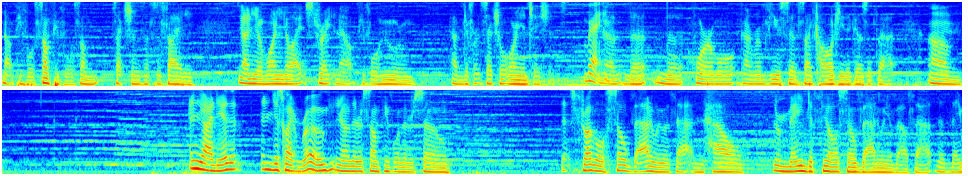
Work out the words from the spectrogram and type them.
not people some people some sections of society the idea of wanting to like straighten out people who have different sexual orientations Right. you know, the the horrible kind of abusive psychology that goes with that um and the idea that and just like rogue you know there are some people that are so that struggle so badly with that and how they're made to feel so badly about that that they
